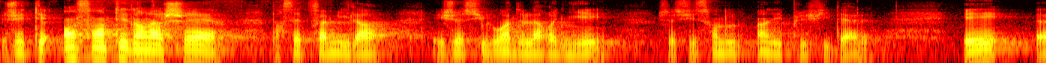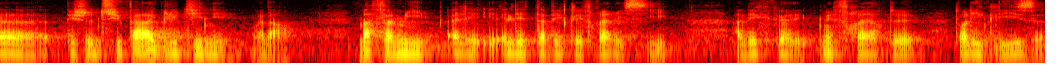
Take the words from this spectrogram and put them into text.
Été enfanté dans la chair par cette famille-là, et je suis loin de la renier. Je suis sans doute un des plus fidèles. Et, euh, mais je ne suis pas agglutiné. Voilà. Ma famille, elle est, elle est avec les frères ici, avec, mes frères de, dans l'église.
